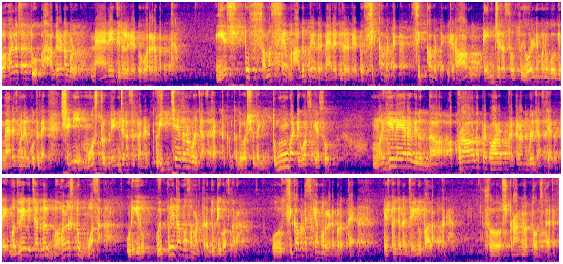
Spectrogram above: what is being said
ಬಹಳಷ್ಟು ಹಗರಣಗಳು marriage related ಹೊರಗಡೆ ಬರುತ್ತೆ. ಎಷ್ಟು ಸಮಸ್ಯೆ ಆಗುತ್ತೆ ಅಂದ್ರೆ ಮ್ಯಾರೇಜ್ ರಿಲೇಟೆಡ್ ಸಿಕ್ಕಾಬಟ್ಟೆ ಸಿಕ್ಕಾಬಟ್ಟೆ ಆರು ಡೇಂಜರಸ್ ಹೌಸ್ ಏಳನೇ ಮನೆಗೆ ಹೋಗಿ ಮ್ಯಾರೇಜ್ ಮನೆಯಲ್ಲಿ ಕೂತಿದೆ. ಶನಿ ಮೋಸ್ಟ್ ಡೇಂಜರಸ್ ಪ್ಲಾನೆಟ್ ವಿಚ್ಛೇದನಗಳು ಜಾಸ್ತಿ ಆಗ್ತಕ್ಕಂಥದ್ದು ಈ ವರ್ಷದಲ್ಲಿ. ತುಂಬಾ ಡಿವೋರ್ಸ್ ಕೇಸು ಮಹಿಳೆಯರ ವಿರುದ್ಧ ಅಪರಾಧ ಪ್ರಕಾರ, ಪ್ರಕರಣಗಳು ಜಾಸ್ತಿ ಆಗುತ್ತೆ. ಮದುವೆ ವಿಚಾರದಲ್ಲಿ ಬಹಳಷ್ಟು ಮೋಸ. ಹುಡುಗಿರು ವಿಪರೀತ ಮೋಸ ಮಾಡ್ತಾರೆ ದುಡ್ಡಿಗೋಸ್ಕರ. ಸಿಕ್ಕಾಪಟ್ಟೆ ಸ್ಕ್ಯಾಮ್ ಹೊರಗಡೆ ಬರುತ್ತೆ. ಎಷ್ಟೋ ಜನ ಜೈಲು ಪಾಲಾಗ್ತಾರೆ. ಸೊ ಸ್ಟ್ರಾಂಗ್ ಆಗಿ ತೋರಿಸ್ತಾ ಇದೆ.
